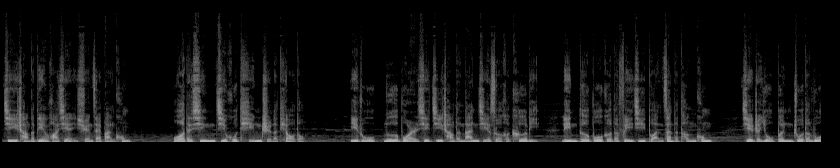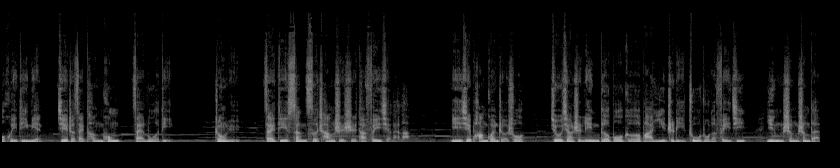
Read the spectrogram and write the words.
机场的电话线悬在半空，我的心几乎停止了跳动。一如勒布尔谢机场的南杰瑟和科利林德伯格的飞机短暂的腾空，接着又笨拙地落回地面，接着再腾空，再落地。终于在第三次尝试时，他飞起来了。一些旁观者说，就像是林德伯格把意志力注入了飞机，硬生生地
